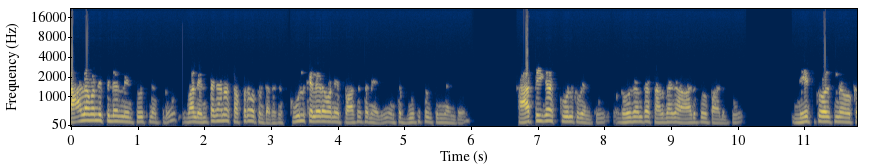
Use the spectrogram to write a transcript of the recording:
చాలా మంది పిల్లలు నేను చూసినప్పుడు వాళ్ళు ఎంతగానో సఫర్ అవుతుంటారు. అసలు స్కూల్కి వెళ్ళడం అనే ప్రాసెస్ అనేది ఎంత బ్యూటిఫుల్ థింగ్ అంటే హ్యాపీగా స్కూల్కి వెళ్తూ రోజంతా సరదాగా ఆడుతూ పాడుతూ నేర్చుకోవాల్సిన ఒక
